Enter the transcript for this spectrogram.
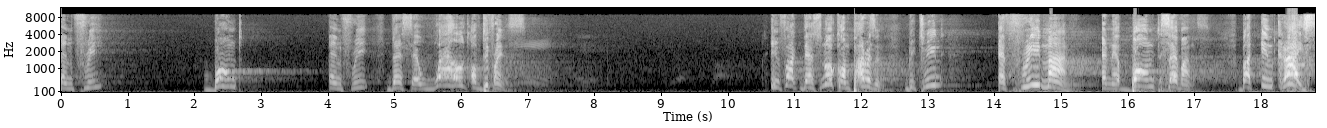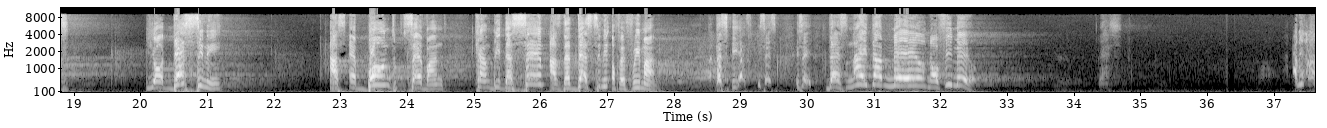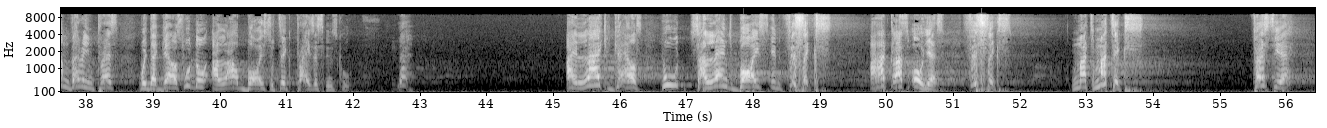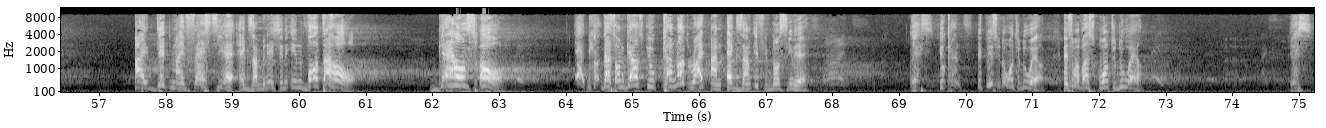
and free, bond and free, there's a world of difference. In fact, there's no comparison between a free man and a bond servant. But in Christ, your destiny as a bond servant can be the same as the destiny of a free man. That's, yes, he says, he says, there's neither male nor female. Yes. I mean, I'm very impressed with the girls who don't allow boys to take prizes in school. Yeah. I like girls who challenge boys in physics. I had class, oh yes, physics, mathematics. First year, I did my first year examination in Volta Hall, Girls Hall. Yeah, because there's some girls you cannot write an exam if you've not seen her. Yes, you can't. It means you don't want to do well. And some of us want to do well. Yes.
